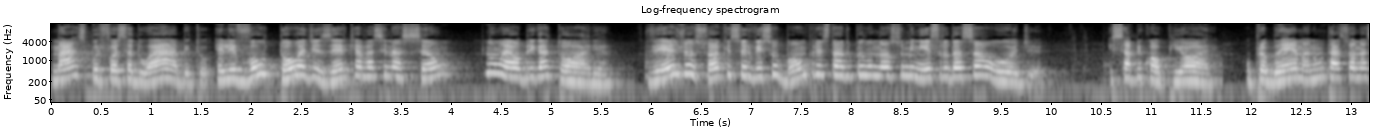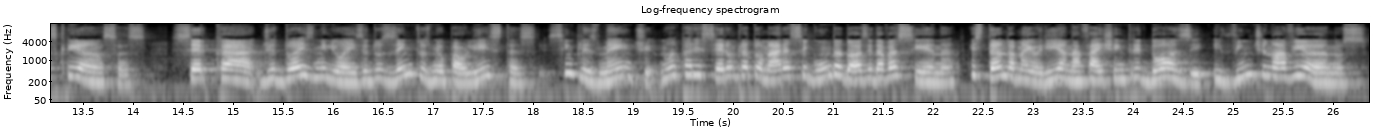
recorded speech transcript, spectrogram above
Mas, por força do hábito, ele voltou a dizer que a vacinação não é obrigatória. Veja só que serviço bom prestado pelo nosso ministro da Saúde. E sabe qual pior? O problema não está só nas crianças. Cerca de 2 milhões e 200 mil paulistas simplesmente não apareceram para tomar a segunda dose da vacina, estando a maioria na faixa entre 12 e 29 anos.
